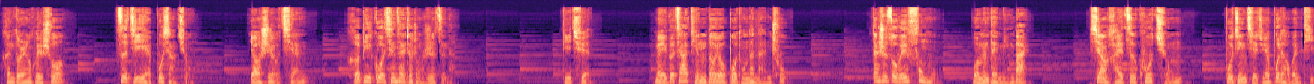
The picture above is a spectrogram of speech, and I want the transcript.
很多人会说，自己也不想穷，要是有钱，何必过现在这种日子呢？的确，每个家庭都有不同的难处，但是作为父母，我们得明白，向孩子哭穷，不仅解决不了问题，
